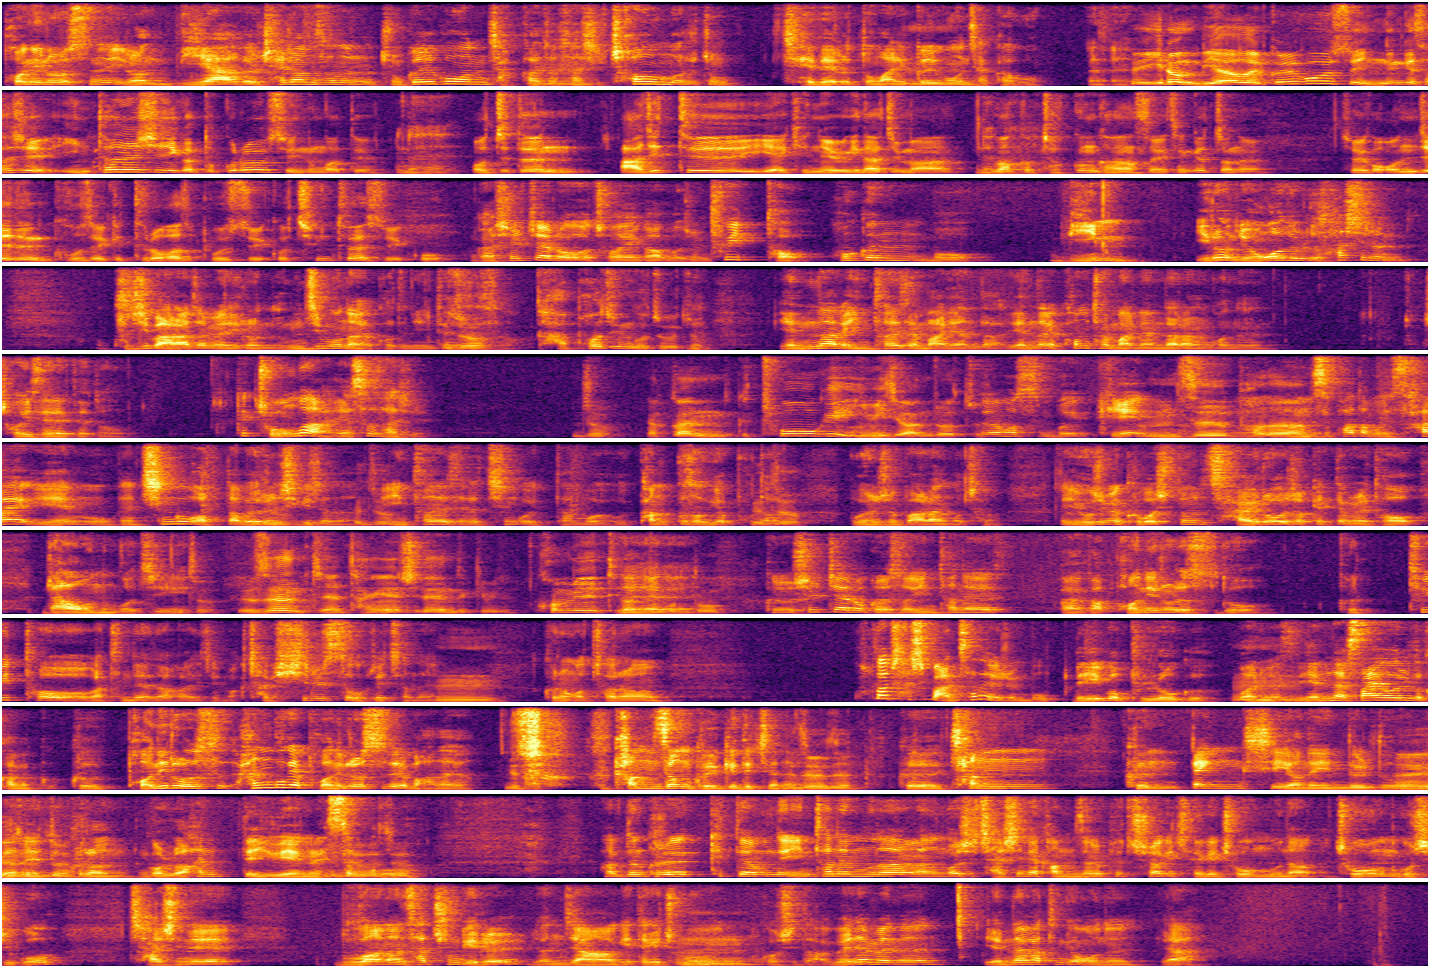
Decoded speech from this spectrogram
버니 로저스는 이런 미학을 최전선으로 좀 끌고 온 작가죠. 음. 사실 처음으로 좀 제대로 또 많이 끌고 음. 온 작가고. 네, 네. 이런 미학을 끌고 올 수 있는 게 사실 인터넷이니까 또 끌어올 수 있는 것 같아요. 네. 어쨌든 아지트의 개념이긴 하지만 네네. 그만큼 접근 가능성이 생겼잖아요. 저희가 언제든 그곳에 이렇게 들어가서 볼 수 있고 침투할 수 있고 그러니까 실제로 저희가 뭐 좀 트위터 혹은 뭐밈 이런 용어들도 사실은 굳이 말하자면 이런 음지 문화였거든요 인터넷에서. 다 퍼진 거죠, 그죠. 옛날에 인터넷을 많이 한다, 옛날에 컴퓨터를 많이 한다라는 거는 저희 세대 때도 그게 좋은 건 아니었어 사실. 그죠. 약간 그 초기 이미지가 안 좋았죠. 뭐, 뭐 기회 음습하다. 음습하다 뭐 사회 얘 뭐 그냥 친구가 없다 뭐 이런. 식이잖아. 그죠. 인터넷에서 친구 있다, 뭐 방구석 여포다 그죠. 뭐 이런 식으로 말하는 것처럼. 근데 요즘에 그것이 좀 자유로워졌기 때문에 더 나오는 거지. 그죠. 요새는 그냥 당연시되는 느낌이죠. 커뮤니티 같은 네네. 것도 그리고 실제로 그래서 인터넷 아, 그러니까 버니 로저스도 그 트위터 같은 데다가 이제 막 자기 시를 쓰고 그랬잖아요. 음, 그런 것처럼 그거 사실 많잖아요. 요즘 뭐 네이버 블로그 뭐 아니면 음. 옛날 싸이월드 가면 그, 그 버니 로저스 한국의 버니 로저스들이 많아요. 그죠. 그 감성 글귀들 있잖아요. 그죠, 그죠. 그 장근 땡씨 연예인들도 네, 연예인도. 그런 걸로 한때 유행을 했었고. 아무튼 그렇기 때문에 인터넷 문화라는 것이 자신의 감성을 표출하기 되게 좋은 문화, 좋은 곳이고 자신의 무한한 사춘기를 연장하기 되게 좋은 음. 것이다. 왜냐면은 옛날 같은 경우는 야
